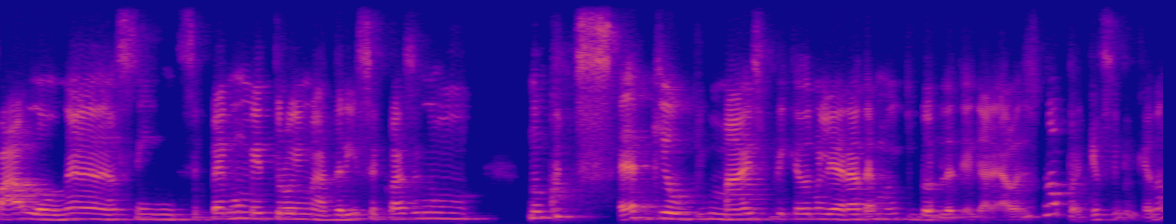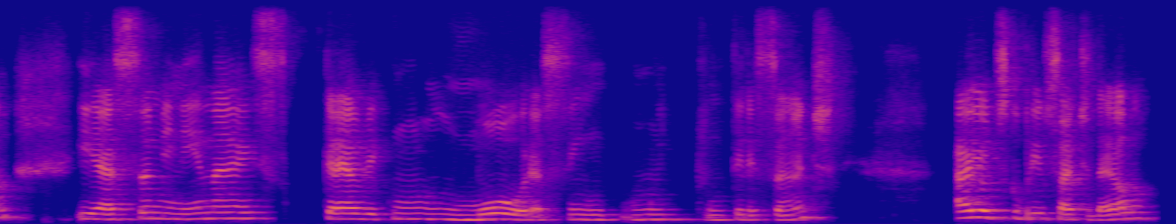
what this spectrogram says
falam, né? Assim, você pega um metrô em Madrid, você quase não, não consegue ouvir mais, porque a mulherada é muito não, porque sim, porque não. E essa menina escreve com um humor assim muito interessante. Aí eu descobri o site dela,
